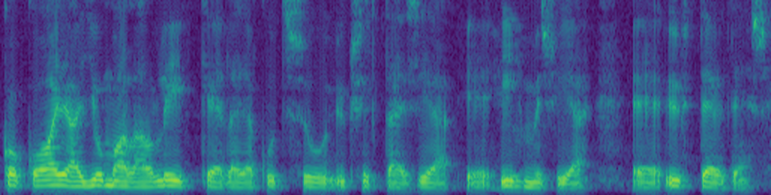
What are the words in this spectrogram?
koko ajan Jumala on liikkeellä ja kutsuu yksittäisiä eh, ihmisiä eh, yhteyteensä.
